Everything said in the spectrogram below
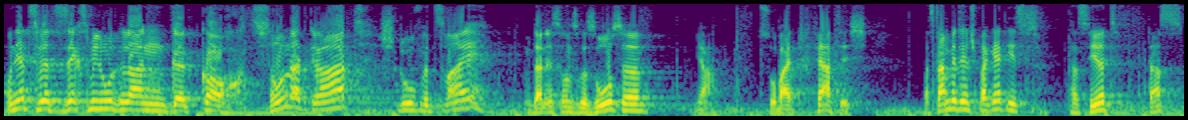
Und jetzt wird es 6 Minuten lang gekocht. 100 Grad, Stufe 2. Und dann ist unsere Soße ja, soweit fertig. Was dann mit den Spaghettis passiert, das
